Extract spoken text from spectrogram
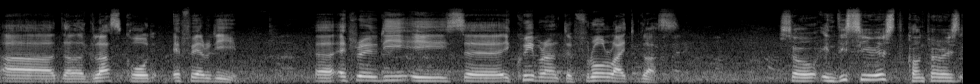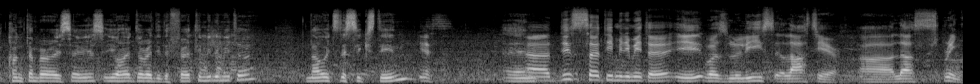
are the glass called FLD. Uh, FLD is uh, equivalent to fluorite glass. So in this series, contemporary, contemporary series, you had already the 30 millimeter. Now it's the 16. Yes. And Uh, this 30 millimeter it was released last year, uh, last spring,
